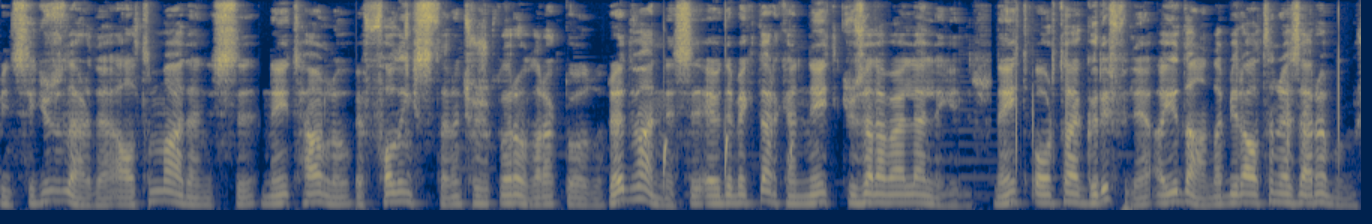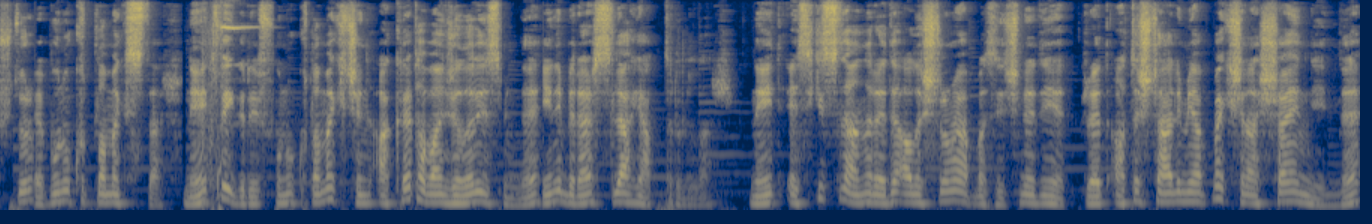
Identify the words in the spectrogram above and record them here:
1800'lerde altın madencisi Nate Harlow ve Falling Star'ın çocukları olarak doğdu. Red ve annesi evde beklerken Nate güzel haberlerle gelir. Nate ortağı Griff ile Ayı Dağı'nda bir altın rezervi bulmuştur ve bunu kutlamak ister. Nate ve Griff bunu kutlamak için akrep tabancaları isminde yeni birer silah yaptırdılar. Nate eski silahını Red'e alıştırma yapması için hediye etti. Red atış talimi yapmak için aşağı indiğinde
